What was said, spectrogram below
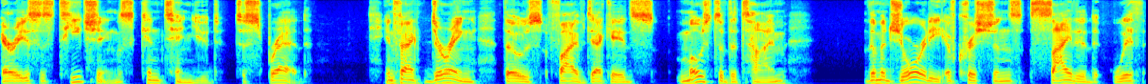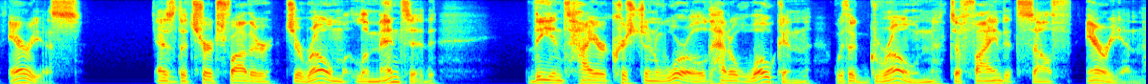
Arius's teachings continued to spread. In fact, during those five decades, most of the time, the majority of Christians sided with Arius. As the church father Jerome lamented, the entire Christian world had awoken with a groan to find itself Arian.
